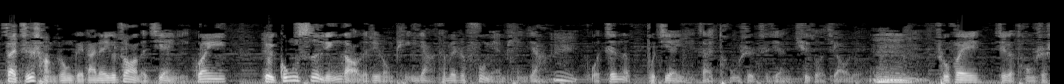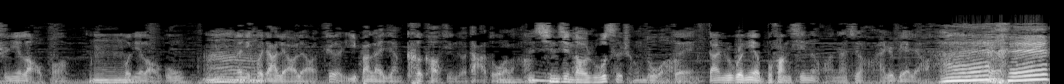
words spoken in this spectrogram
在职场中给大家一个重要的建议，关于对公司领导的这种评价，特别是负面评价，嗯，我真的不建议在同事之间去做交流，嗯，除非这个同事是你老婆，嗯，或你老公，嗯，那你回家聊聊，这一般来讲可靠性就大多了哈，亲近到如此程度啊，对，当然如果你也不放心的话，那最好还是别聊，哎嘿，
